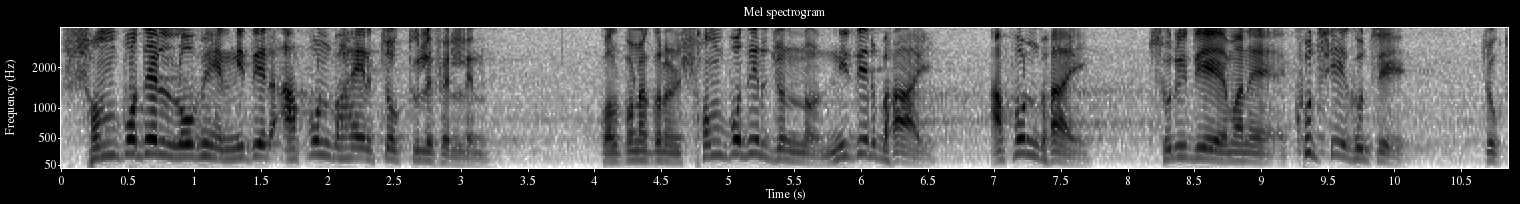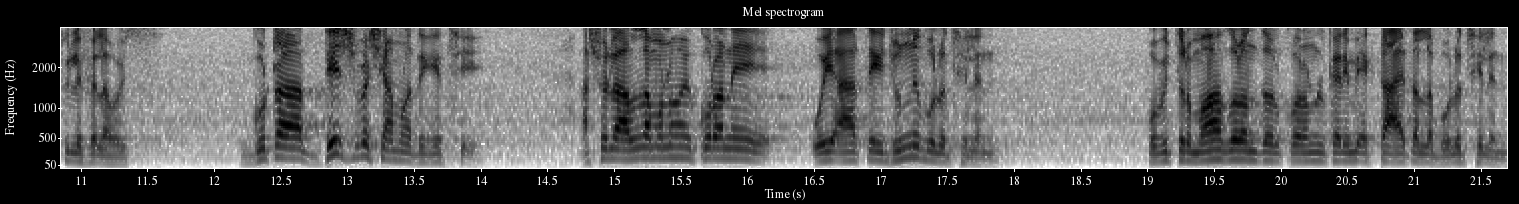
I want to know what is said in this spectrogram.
সম্পদের লোভে নিজের আপন ভাইয়ের চোখ তুলে ফেললেন। কল্পনা করেন, সম্পদের জন্য নিজের ভাই, আপন ভাই ছুরি দিয়ে মানে খুঁচিয়ে খুঁচিয়ে চোখ তুলে ফেলা হয়েছে। গোটা দেশবাসী আমরা দেখেছি। আসলে আল্লাহ মনে হয় কোরআনে ওই আয়াতে এই জন্যে বলেছিলেন, পবিত্র মহাগ্রন্থ কোরআনুল কারিম একটা আয়াত আল্লাহ বলেছিলেন,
